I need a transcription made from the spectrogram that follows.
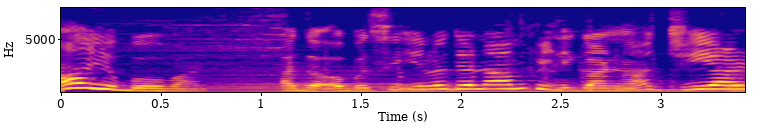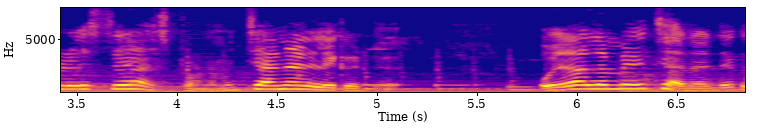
ආයුබෝවන්. අද ඔබ සියලු දෙනම් පිළිගන්නවා GRS ඇස්ට්‍රොනම චැනල් එකට. ඔයාල මේ චැනල් එක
